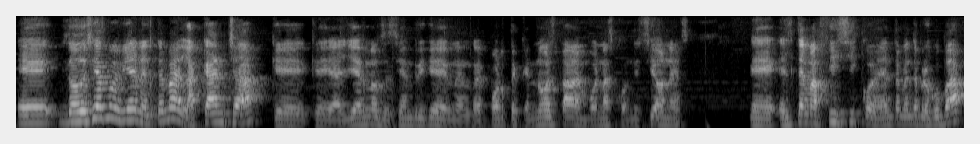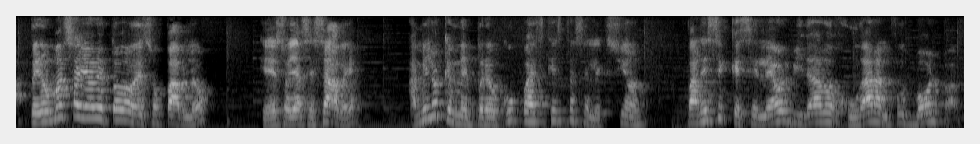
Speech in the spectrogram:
Eh, lo decías muy bien, el tema de la cancha, que, que ayer nos decía Enrique en el reporte que no estaba en buenas condiciones eh, el tema físico evidentemente preocupa, pero más allá de todo eso, Pablo, que eso ya se sabe, a mí lo que me preocupa es que esta selección parece que se le ha olvidado jugar al fútbol, Pablo,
